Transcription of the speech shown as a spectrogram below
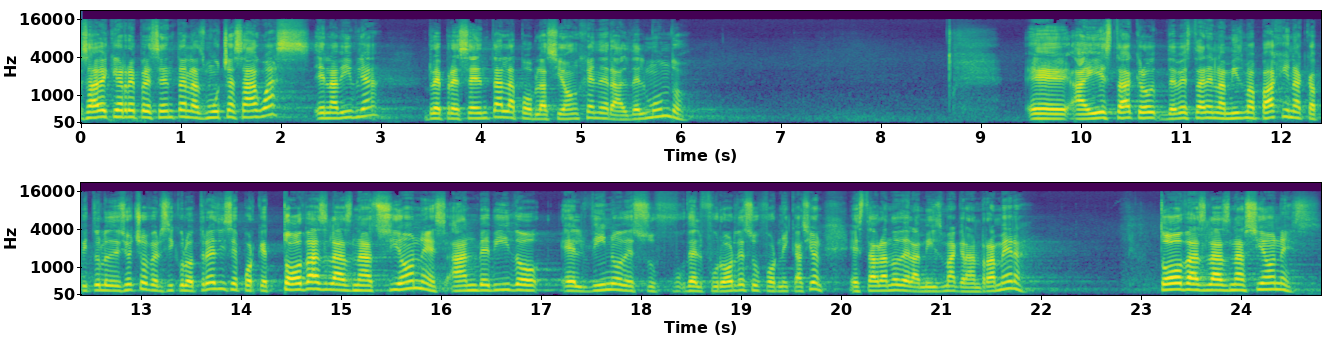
¿Sabe qué representan las muchas aguas en la Biblia? Representa la población general del mundo. Eh, ahí está, creo, debe estar en la misma página, capítulo 18, versículo 3, dice, porque todas las naciones han bebido el vino de del furor de su fornicación. Está hablando de la misma gran ramera. Todas las naciones.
